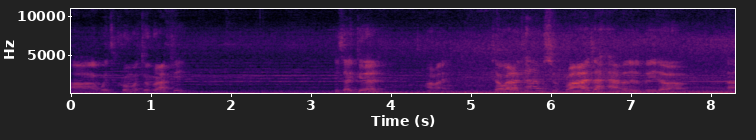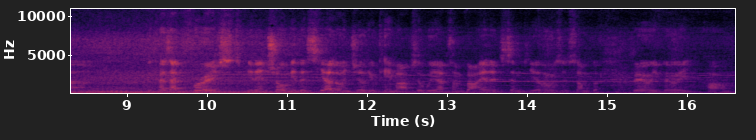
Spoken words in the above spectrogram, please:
uh, with chromatography. Is that good? alright so what I kind of surprised I have a little bit of um, because at first it didn't show me this yellow until you came up. So we have some violets some yellows and some very very um,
